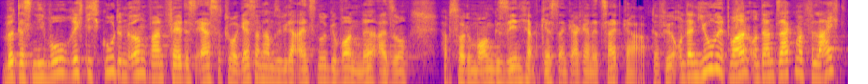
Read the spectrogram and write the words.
wird das Niveau richtig gut und irgendwann fällt das erste Tor. Gestern haben sie wieder 1-0 gewonnen, ne? also ich habe es heute Morgen gesehen, ich habe gestern gar keine Zeit gehabt dafür und dann jubelt man und dann sagt man vielleicht,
